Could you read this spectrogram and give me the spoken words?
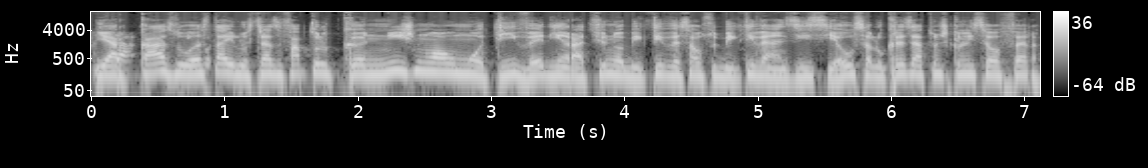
Iar da, cazul ăsta ilustrează faptul că nici nu au motive din rațiuni obiective sau subiective, am zis eu, să lucreze atunci când li se oferă.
